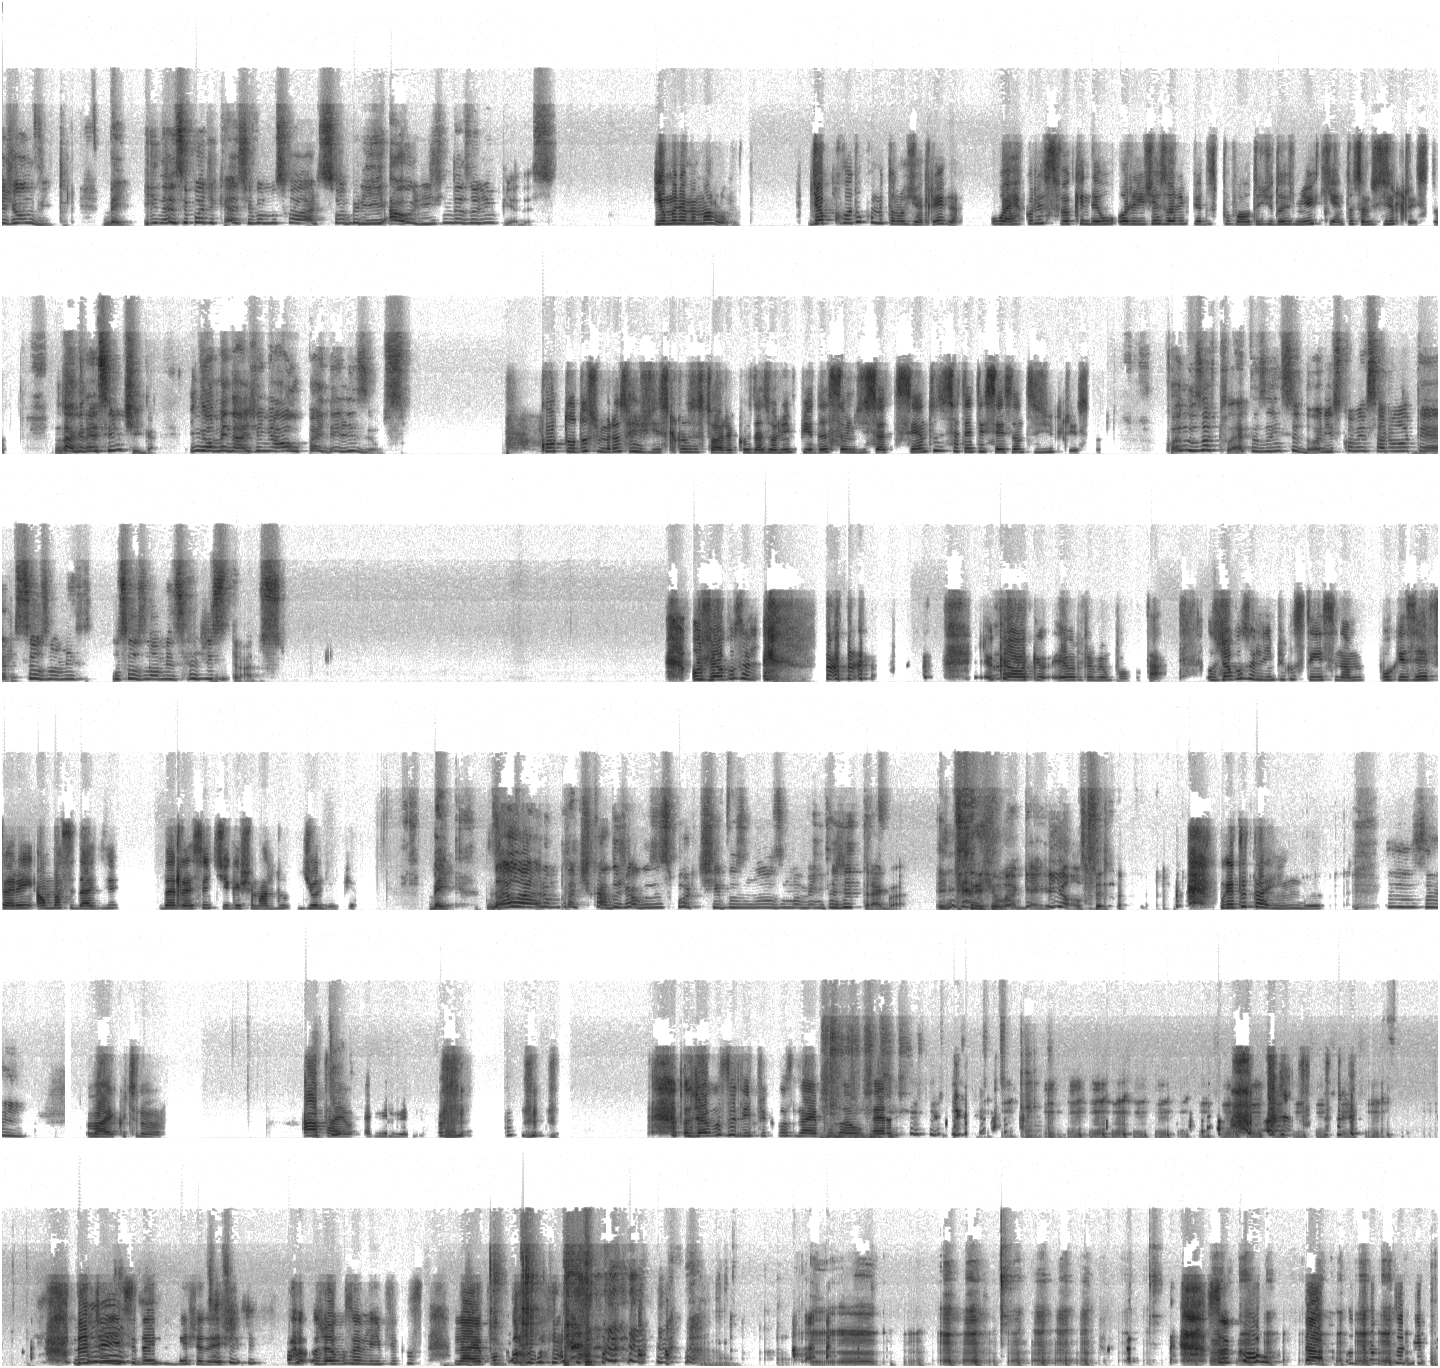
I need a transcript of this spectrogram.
nome é João Vitor. Bem, e nesse podcast vamos falar sobre a origem das Olimpíadas. E o meu nome é Malu. De acordo com a mitologia grega, o Hércules foi quem deu origem às Olimpíadas por volta de 2500 a.C. Na Grécia Antiga, em homenagem ao pai dele, Zeus. Contudo, os primeiros registros históricos das Olimpíadas são de 776 a.C. Quando os atletas vencedores começaram a ter seus nomes, os seus nomes registrados. Os Jogos Calma, que eu, eu travei um pouco, tá. Os Jogos Olímpicos têm esse nome porque se referem a uma cidade da Grécia Antiga chamada de Olímpia. Bem, nela eram praticados jogos esportivos nos momentos de trégua. Entre uma guerra e outra. Por que tu tá rindo? Não sei. Vai, continua. Ah, tá, eu, é minha vez. Os Jogos Olímpicos na época eram Deixa isso, deixa, deixa, deixa. Os Jogos Olímpicos, na época. Socorro! Tá, os Jogos Olímpicos.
